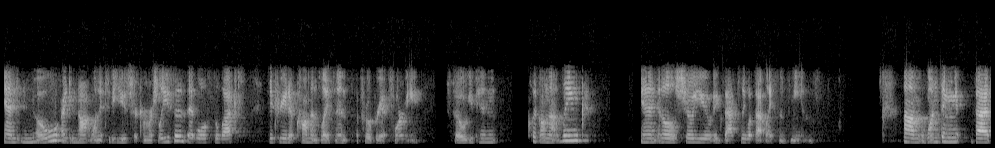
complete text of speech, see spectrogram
And no, I do not want it to be used for commercial uses. It will select the Creative Commons license appropriate for me. So you can click on that link and it'll show you exactly what that license means. Um, one thing that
